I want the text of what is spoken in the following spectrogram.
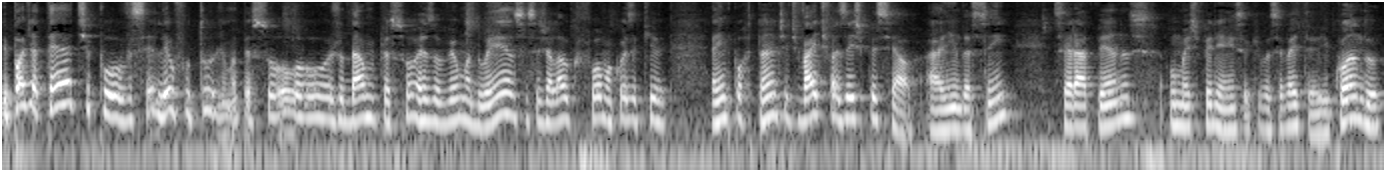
E pode até, tipo, você ler o futuro de uma pessoa ou ajudar uma pessoa a resolver uma doença, seja lá o que for, uma coisa que é importante, vai te fazer especial. Ainda assim, será apenas uma experiência que você vai ter. E quando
